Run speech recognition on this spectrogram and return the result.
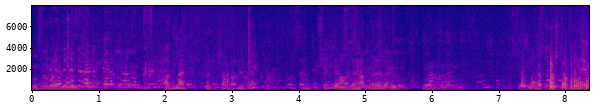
O zaman. Hadi ben. Sen çabalı izle. Bu şeker Manzara hapları da. Poşta poşta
